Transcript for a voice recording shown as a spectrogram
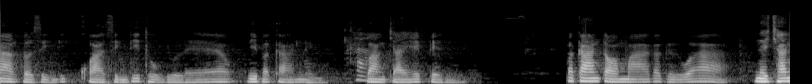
มากกว่าสิ่งที่กว่าสิ่งที่ถูกอยู่แล้ว นี่ประการหนึ่ง วางใจให้เป็น ประการต่อมาก็คือว่า ในชั้น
